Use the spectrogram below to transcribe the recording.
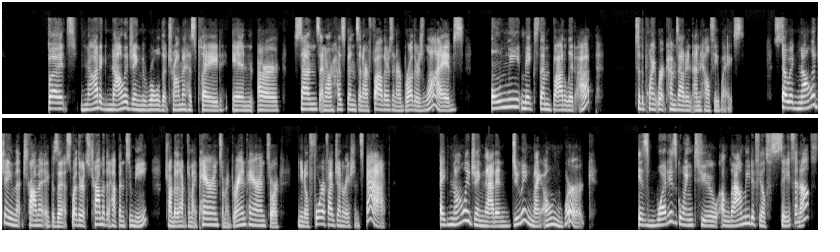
but not acknowledging the role that trauma has played in our sons and our husbands and our fathers and our brothers' lives only makes them bottle it up to the point where it comes out in unhealthy ways. So, acknowledging that trauma exists, whether it's trauma that happened to me, trauma that happened to my parents or my grandparents, or, you know, four or five generations back, acknowledging that and doing my own work is what is going to allow me to feel safe enough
